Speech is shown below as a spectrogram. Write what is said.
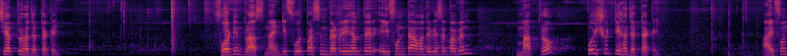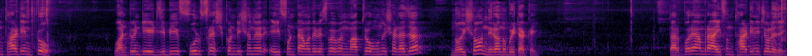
ছিয়াত্তর হাজার টাকায়। Fourteen plus, ninety four percent battery হেলথের এই ফোনটা আমাদের কাছে পাবেন মাত্র পঁয়ষট্টি হাজার টাকায়। IPhone thirteen pro one twenty eight GB full fresh কন্ডিশনের এই ফোনটা আমাদের কাছে পাবেন মাত্র উনষাট হাজার নয়শো নিরানব্বই টাকায়। তারপরে আমরা আইফোন থার্টিনে চলে যাই।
